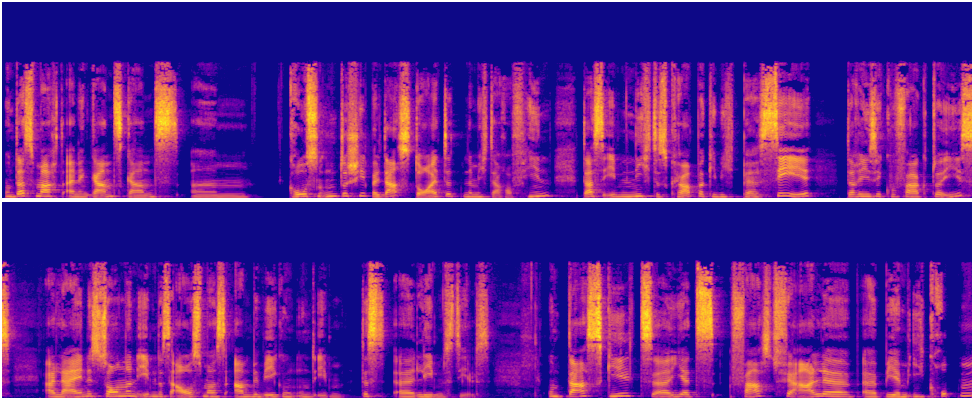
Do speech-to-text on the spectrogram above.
Und das macht einen ganz, ganz ähm, großen Unterschied, weil das deutet nämlich darauf hin, dass eben nicht das Körpergewicht per se der Risikofaktor ist, alleine, sondern eben das Ausmaß an Bewegung und eben des äh, Lebensstils. Und das gilt äh, jetzt fast für alle äh, BMI-Gruppen.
